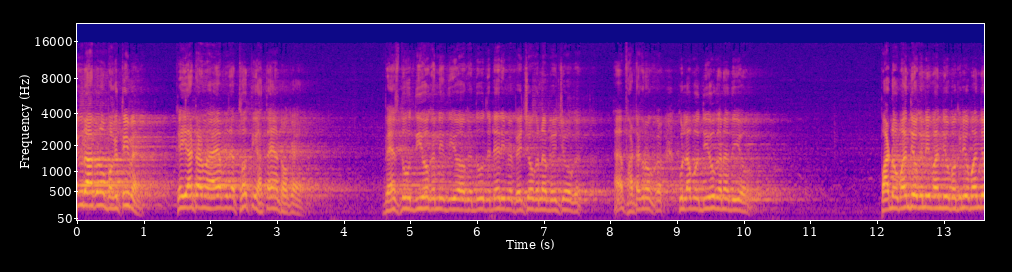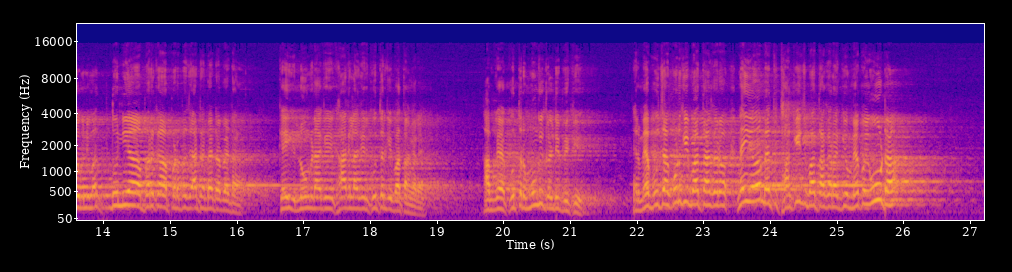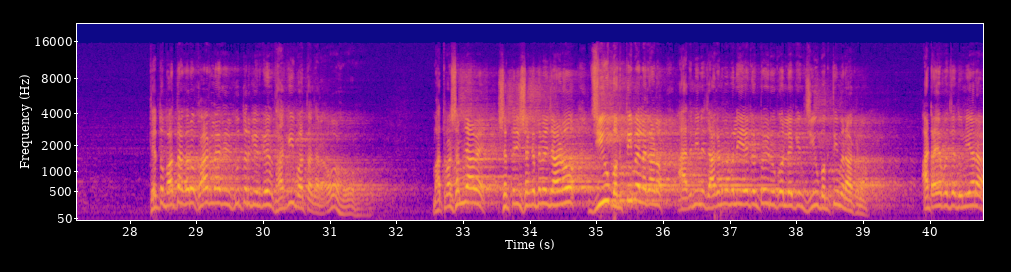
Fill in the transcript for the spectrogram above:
जीव राखणो भक्ति में कई आटा में आया बजा थोती हथाया ठोके भैंस दूध दियो कि नहीं दियो कि दूध डेयरी में बेचो कि ना बेचो है फटकरो कुलाबो दियो कि ना दियो पाडो बांधियो कि नहीं बांधियो बकरियो बांधियो कि नहीं बांधियो दुनिया भर का पड़ पड़ आटा बैठा बैठा कई लोंगड़ा की खाग लागे कुतर की बातें करे आप गया कुतर मूँगी कल्डी पीकी यार मैं पूछा कौन की बातें करो नहीं हो मैं तो थाकी बातें करा क्यों मैं कोई ऊँट हाँ ते बातें करो खाग लागे कुतर की थाकी बातें करा ओहो महात्मा समझावे क्षत्रिय संगत में जानो जीव भक्ति में लगानो आदमी ने जागरण में भले एक घंटो ही रुको लेकिन जीव भक्ति में रखना अटाया बच्चे दुनिया रा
